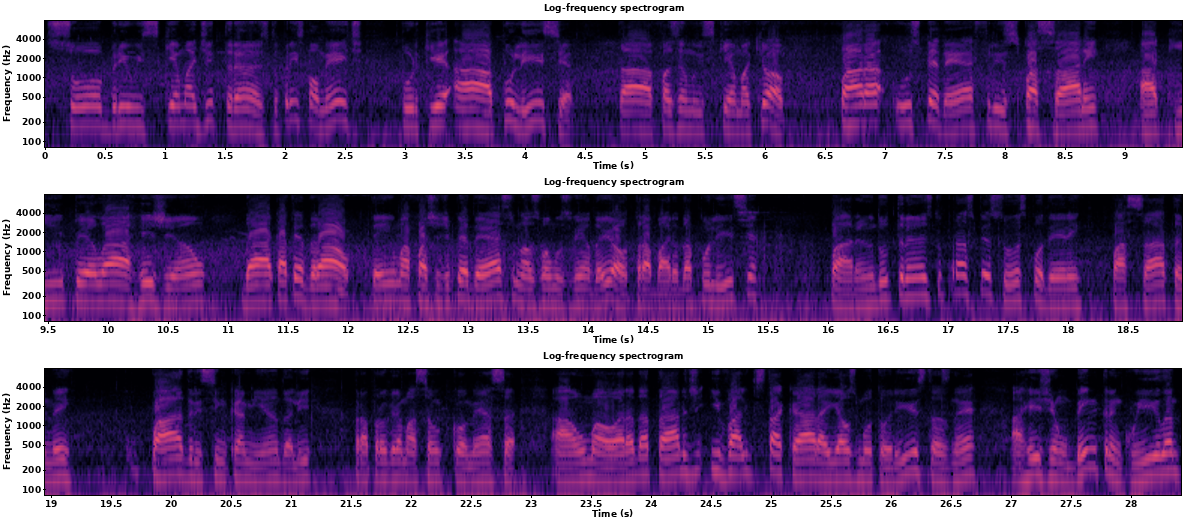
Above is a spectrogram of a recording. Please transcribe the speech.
sobre o esquema de trânsito, principalmente porque a polícia está fazendo um esquema aqui, ó, para os pedestres passarem aqui pela região da catedral. Tem uma faixa de pedestre, nós vamos vendo aí, ó, o trabalho da polícia parando o trânsito para as pessoas poderem passar também padre se encaminhando ali para a programação que começa a uma hora da tarde. E vale destacar aí aos motoristas, né, a região bem tranquila,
